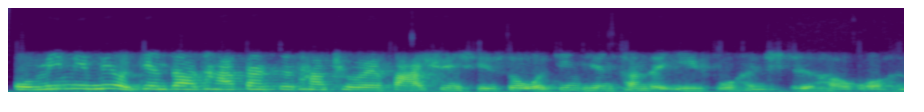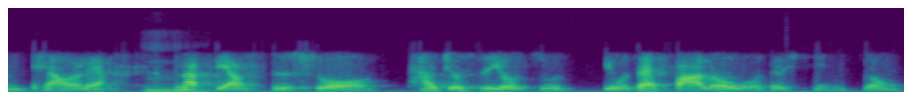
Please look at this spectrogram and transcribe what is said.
我明明没有见到他，但是他却会发讯息说：“我今天穿的衣服很适合我，很漂亮。嗯”那表示说他就是有住有在 follow 我的行踪。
